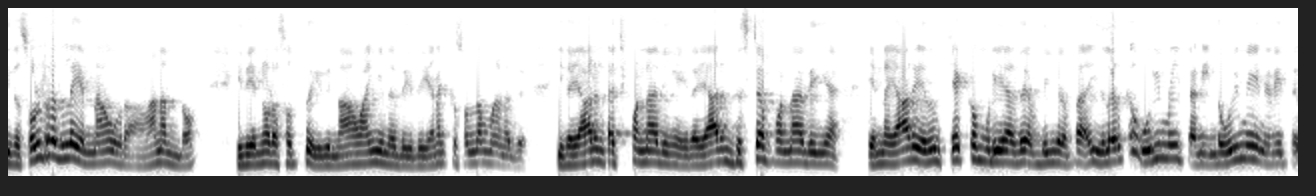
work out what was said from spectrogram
இதை சொல்றதுல என்ன ஒரு ஆனந்தம்? இது என்னோட சொத்து இது நான் வாங்கினது இது எனக்கு சொந்தமானது. இதை யாரும் டச் பண்ணாதீங்க இதை யாரும் டிஸ்டர்ப் பண்ணாதீங்க. என்னை யாரும் எதுவும் கேட்க முடியாது அப்படிங்கிறப்ப இதுல இருக்க உரிமை தனி. இந்த உரிமையை நினைத்து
